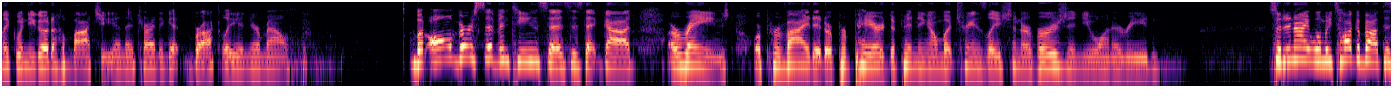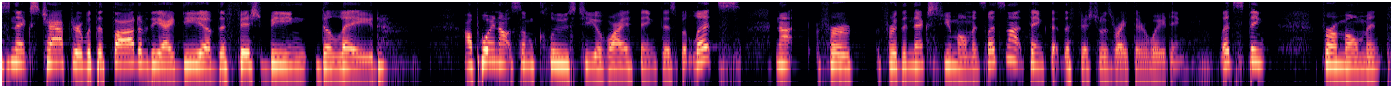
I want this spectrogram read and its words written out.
like when you go to hibachi and they try to get broccoli in your mouth. But all verse 17 says is that God arranged or provided or prepared, depending on what translation or version you want to read. So tonight, when we talk about this next chapter with the thought of the idea of the fish being delayed, I'll point out some clues to you of why I think this, but let's not, for, for the next few moments, let's not think that the fish was right there waiting. Let's think for a moment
